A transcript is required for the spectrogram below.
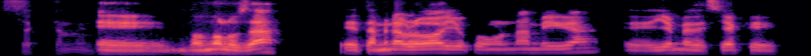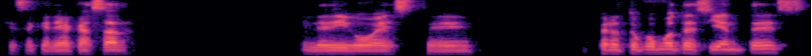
Exactamente. Eh, no nos los da. Eh, también hablaba yo con una amiga, eh, ella me decía que, que, se quería casar. Y le digo, este, pero tú cómo te sientes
